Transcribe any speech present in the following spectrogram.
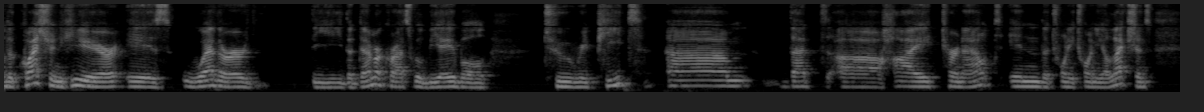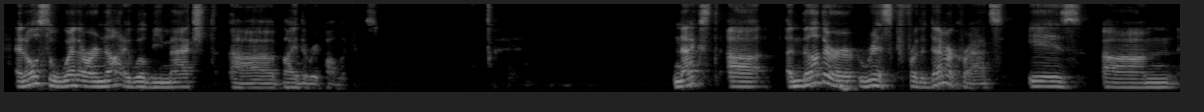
the question here is whether the the Democrats will be able to repeat um, that uh, high turnout in the 2020 elections, and also whether or not it will be matched uh, by the Republicans. Next, uh, another risk for the Democrats is um,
